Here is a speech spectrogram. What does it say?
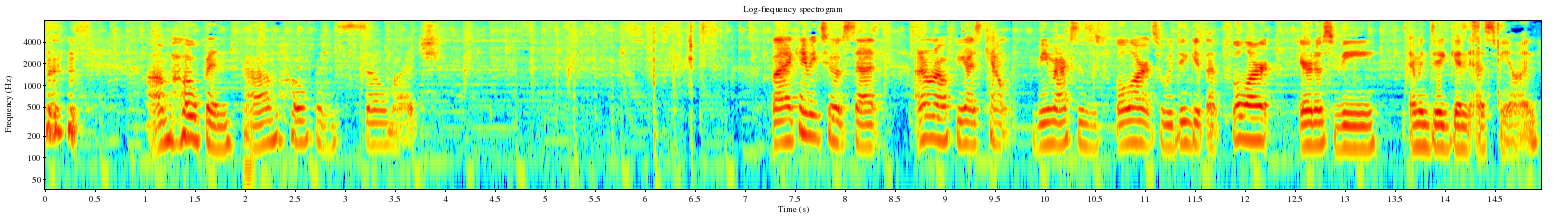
I'm hoping, I'm hoping so much. But I can't be too upset. I don't know if you guys count VMAX as full art, so we did get that full art, Gyarados V, and we did get an Espeon.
